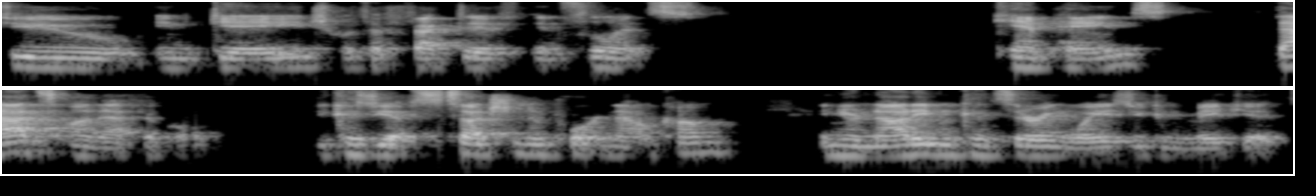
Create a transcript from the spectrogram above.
to engage with effective influence campaigns, that's unethical because you have such an important outcome and you're not even considering ways you can make it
